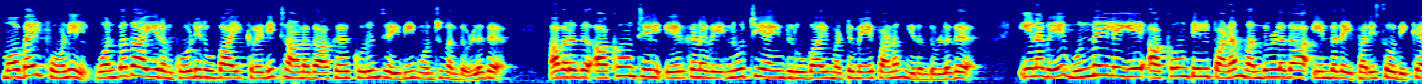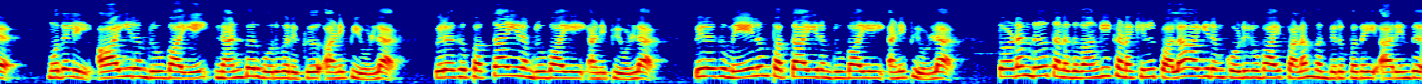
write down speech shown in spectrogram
மொபைல் போனில் ஒன்பதாயிரம் கோடி ரூபாய் கிரெடிட் ஆனதாக குறுஞ்செய்தி ஒன்று வந்துள்ளது. அவரது அக்கவுண்டில் ஏற்கனவே நூற்றி ஐந்து ரூபாய் மட்டுமே பணம் இருந்துள்ளது. எனவே உண்மையிலேயே அக்கவுண்டில் பணம் வந்துள்ளதா என்பதை பரிசோதிக்க முதலில் ஆயிரம் ரூபாயை நண்பர் ஒருவருக்கு அனுப்பியுள்ளார். பிறகு பத்தாயிரம் ரூபாயை அனுப்பியுள்ளார். பிறகு மேலும் பத்தாயிரம் ரூபாயை அனுப்பியுள்ளார். தொடர்ந்து தனது வங்கிக் கணக்கில் பல ஆயிரம் கோடி ரூபாய் பணம் வந்திருப்பதை அறிந்து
